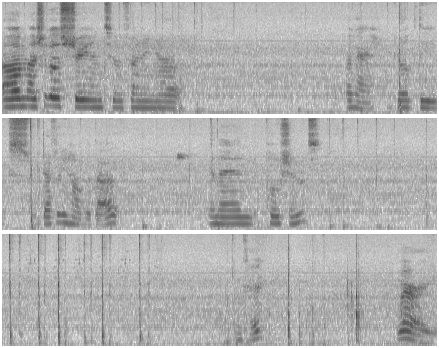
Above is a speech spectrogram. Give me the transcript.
Um, I should go straight into finding out. Okay, guild leaks definitely help with that. And then potions. Okay. Where are you?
